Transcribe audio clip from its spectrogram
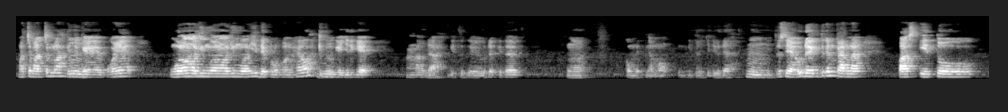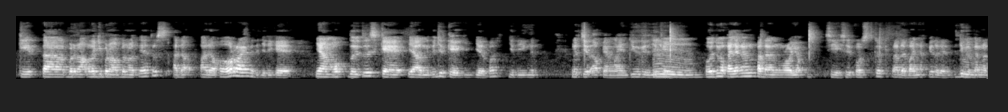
macam-macam lah gitu Hmm. kayak pokoknya ngulang lagi ngulang lagi ngulang lagi development hell lah gitu Hmm. kayak jadi kayak Hmm. ah udah gitu kayak udah kita nge komit nggak mau gitu jadi udah Hmm. terus ya udah gitu kan karena pas itu kita burnout lagi burnout burnoutnya terus ada ada orang gitu. Jadi kayak yang waktu itu sih kayak yang itu jadi kayak jadi apa jadi nge nge up yang lain juga. Gitu jadi kayak Hmm. oh itu makanya kan pada ngeroyok si circus itu kita ada banyak gitu kan. Itu juga Hmm. karena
